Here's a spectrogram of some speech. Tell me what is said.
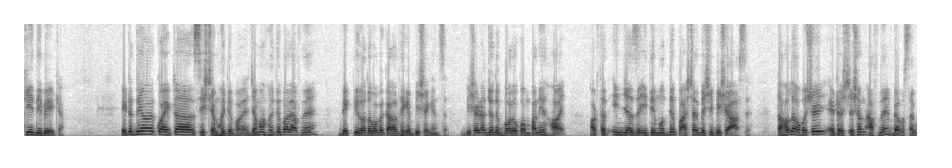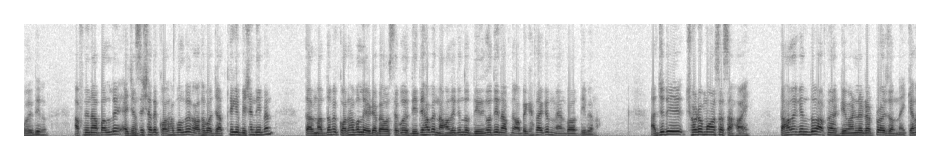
কে দিবে এটা? এটা দেওয়ার কয়েকটা সিস্টেম হইতে পারে। যেমন হইতে পারে আপনি ব্যক্তিগতভাবে কারও থেকে বিষয় কিনছেন। বিষয়টা যদি বড় কোম্পানির হয়, অর্থাৎ ইনজাজে ইতিমধ্যে পাঁচটার বেশি বিষয় আছে, তাহলে অবশ্যই এটা স্টেশন আপনি ব্যবস্থা করে দিবেন। আপনি না পারলে এজেন্সির সাথে কথা বলবেন অথবা যার থেকে বিষয় নেবেন, তার মাধ্যমে কথা বলে এটা ব্যবস্থা করে দিতে হবে না হলে কিন্তু দীর্ঘদিন আপনি অপেক্ষা থাকেন ম্যান পাওয়ার দিবে না। আর যদি ছোট মহাশাসা হয় তাহলে কিন্তু আপনার ডিমান্ড লেটার প্রয়োজন নাই। কেন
